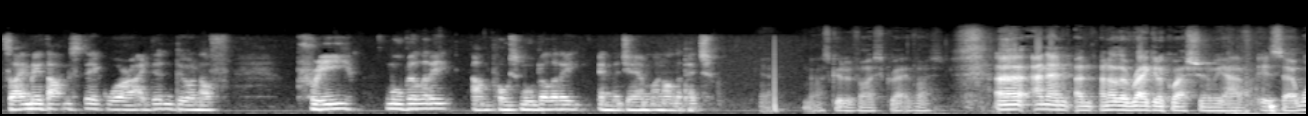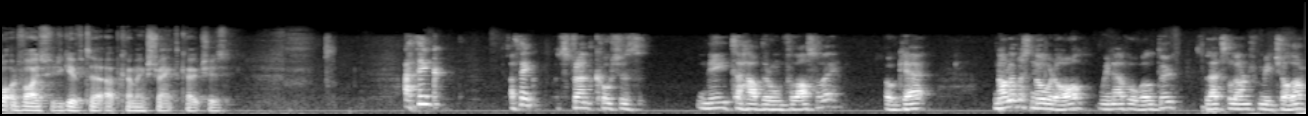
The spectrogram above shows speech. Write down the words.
So I made that mistake where I didn't do enough pre mobility and post mobility in the gym and on the pitch. That's good advice. Great advice. Uh, and then an, another regular question we have is uh, what advice would you give to upcoming strength coaches? I think I think strength coaches need to have their own philosophy. Okay, none of us know it all. We never will do. Let's learn from each other.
